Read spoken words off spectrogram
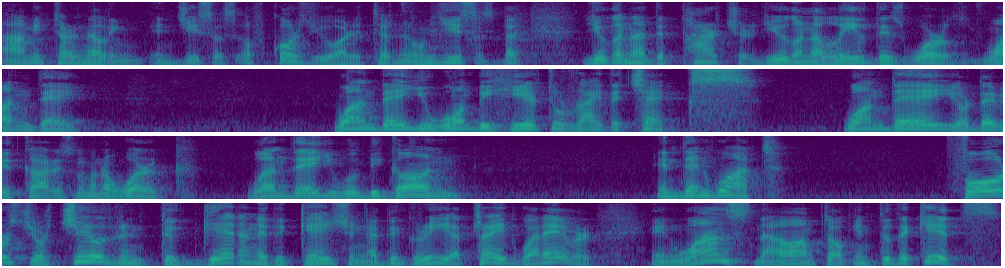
I'm eternal in, in Jesus. Of course, you are eternal in Jesus, but you're going to departure. You're going to leave this world one day. One day you won't be here to write the checks. One day your debit card is not going to work. One day you will be gone. And then what? Force your children to get an education, a degree, a trade, whatever. And once now I'm talking to the kids.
